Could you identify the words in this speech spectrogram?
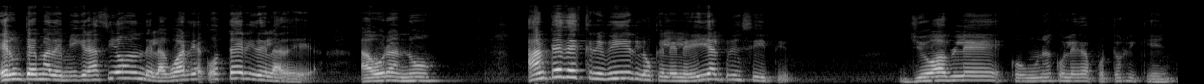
era un tema de migración, de la Guardia Costera y de la DEA. Ahora no. Antes de escribir lo que le leí al principio, yo hablé con una colega puertorriqueña,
